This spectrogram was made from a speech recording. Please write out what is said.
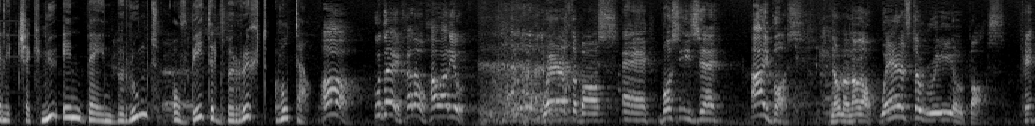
En ik check nu in bij een beroemd of beter berucht hotel. Oh, good day. Hello, how are you? Where's the boss? Uh, boss is... Uh, I boss. No, no, no, no. Where's the real boss? Okay?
